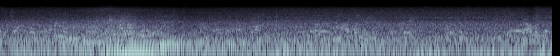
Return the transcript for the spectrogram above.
是觉得他们开到过因为他们是说，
